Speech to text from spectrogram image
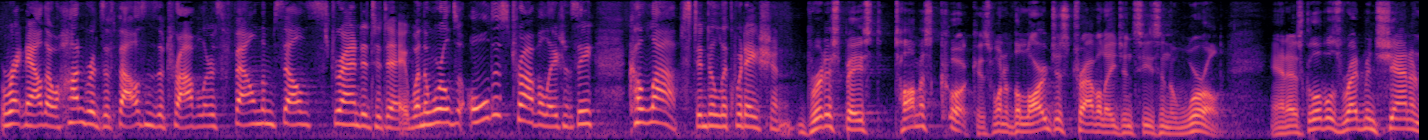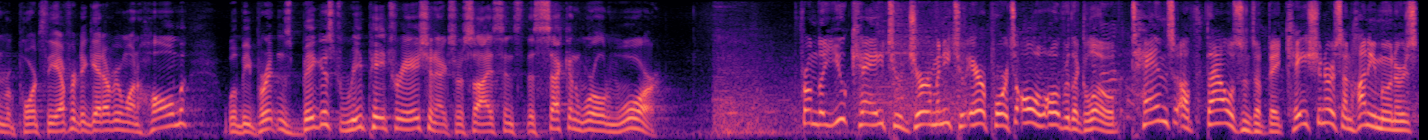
Right now, though, hundreds of thousands of travelers found themselves stranded today when the world's oldest travel agency collapsed into liquidation. British based Thomas Cook is one of the largest travel agencies in the world. And as Global's Redmond Shannon reports, the effort to get everyone home will be Britain's biggest repatriation exercise since the Second World War. From the UK to Germany to airports all over the globe, tens of thousands of vacationers and honeymooners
